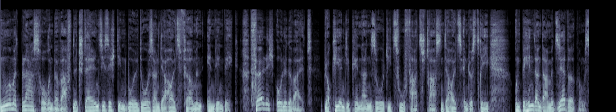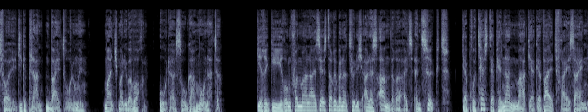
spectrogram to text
Nur mit Blasrohren bewaffnet stellen sie sich den Bulldozern der Holzfirmen in den Weg. Völlig ohne Gewalt blockieren die Penanso die Zufahrtsstraßen der Holzindustrie und behindern damit sehr wirkungsvoll die geplanten Waldrodungen. Manchmal über Wochen oder sogar Monate. Die Regierung von Malaysia ist darüber natürlich alles andere als entzückt. Der Protest der Penan mag ja gewaltfrei sein,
